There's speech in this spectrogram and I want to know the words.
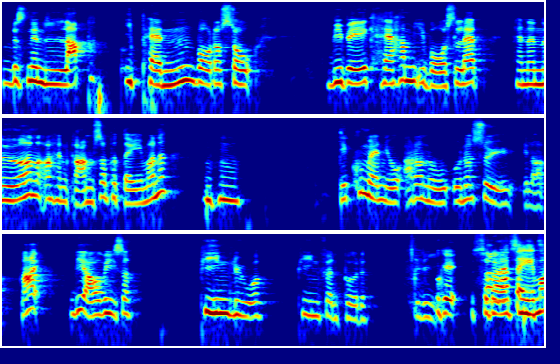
med sådan en lap i panden, hvor der står, vi vil ikke have ham i vores land, han er nederen, og han græmser på damerne. mm-hmm. Det kunne man jo, I don't know, undersøge, eller nej, vi afviser. Pigen lyver. Pigen fandt på det. Fordi Okay, så der er, er damer,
